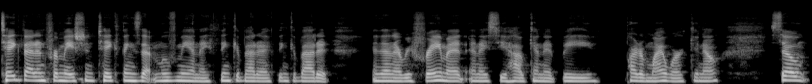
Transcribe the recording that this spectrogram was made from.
take that information, take things that move me, and I think about it. I think about it, and then I reframe it and I see how can it be part of my work, you know? So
